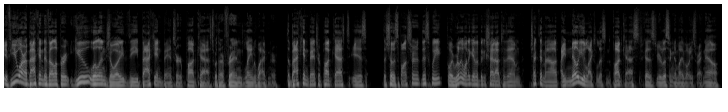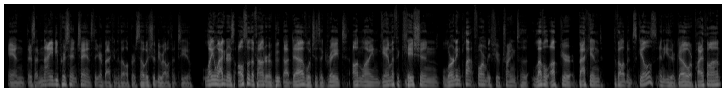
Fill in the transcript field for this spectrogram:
If you are a backend developer, you will enjoy the Backend Banter podcast with our friend Lane Wagner. The Backend Banter podcast is the show's sponsor this week. So I really want to give a big shout out to them. Check them out. I know you like to listen to podcasts because you're listening to my voice right now. And there's a 90% chance that you're a backend developer. So it should be relevant to you. Lane Wagner is also the founder of Boot.dev, which is a great online gamification learning platform if you're trying to level up your backend development skills in either Go or Python.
